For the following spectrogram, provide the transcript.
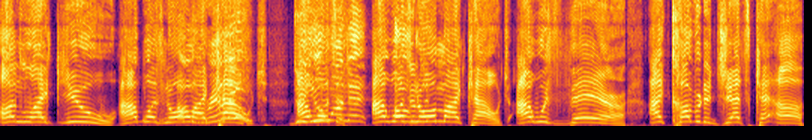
unlike you. I wasn't on Oh, my really? couch. Do I you wasn't, wanna- I wasn't oh, on my couch. I was there. I covered the Jets uh,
